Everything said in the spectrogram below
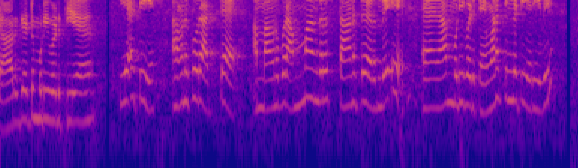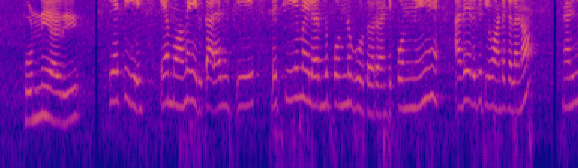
யார் கேட்டு முடிவெடுத்திய? ஏட்டி அவனுக்கு ஒரு அத்தை. அம்மா அவனுக்கு ஒரு அம்மாங்கிற ஸ்தானத்துல இருந்து நான் முடிவெடுத்தேன். உனக்கு இங்கட்டி எரியுது? பொண்ணு யாரு? ஏட்டி என் மோவன் இருக்கு அழகுக்கு. இந்த சீமையில இருந்து பொண்ணு கூட்டு வர வேண்டி பொண்ணு. அதை எதுக்கு டீ வாண்ட சொல்லணும்? நல்ல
